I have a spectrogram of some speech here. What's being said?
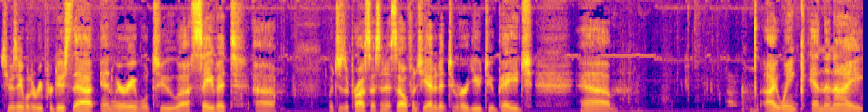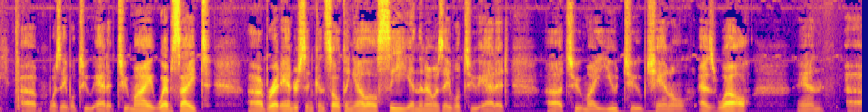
she was able to reproduce that, and we were able to uh, save it, uh, which is a process in itself. And she added it to her YouTube page. Um, I wink, and then I uh, was able to add it to my website, uh, Brett Anderson Consulting LLC, and then I was able to add it uh, to my YouTube channel as well. And uh,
